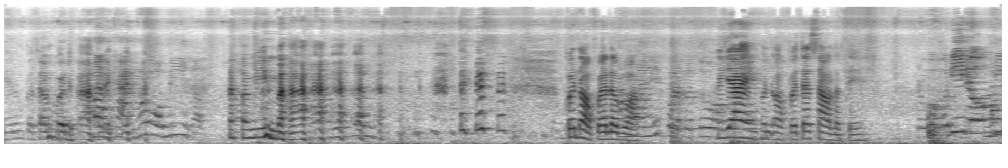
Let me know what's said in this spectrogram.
มบ่ธรรมดามันเลยขางเท่าบ่มีหรอกมีหมาเพิ่นออกไปแล้วบ่อันนี้เปิดประตูยายเพิ่นออกไปแต่เช้าแล้วเต้โดดีโดบ่ดี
